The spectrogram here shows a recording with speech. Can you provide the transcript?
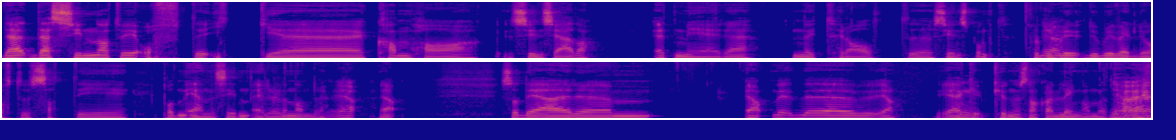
det er Det er synd at vi ofte ikke kan ha, syns jeg, da, et mer nøytralt uh, synspunkt. For du, Ja. blir, du blir veldig ofte satt i på den ene siden eller den andre. ja. Så det er um, Ja. Det, det, ja. Jeg Mm. kunne snakka lenge om dette. ja, ja.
